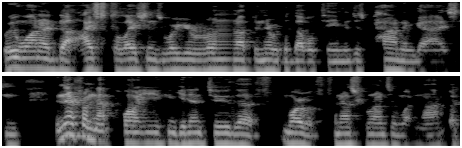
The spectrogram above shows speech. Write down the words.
We wanted uh, isolations where you're running up in there with a the double team and just pounding guys, and and then from that point you can get into the more of a finesse runs and whatnot. But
